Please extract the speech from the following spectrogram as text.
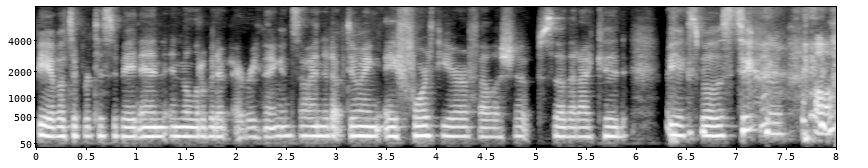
be able to participate in, in a little bit of everything. And so I ended up doing a fourth year of fellowship so that I could be exposed to all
